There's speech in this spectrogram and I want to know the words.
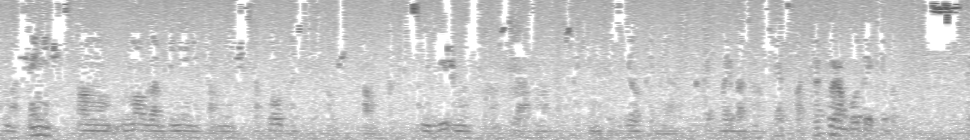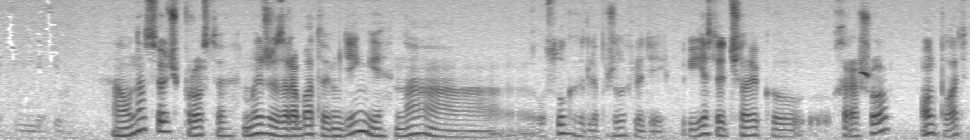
с мошенничеством, много обвинений там, в нечистоплотности, потому что там с недвижимостью там, связано там, с какими-то сделками, какая-то борьба за средства. Как вы работаете вот с таким негативом? А у нас все очень просто. Мы же зарабатываем деньги на услугах для пожилых людей. И если человеку хорошо, он платит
